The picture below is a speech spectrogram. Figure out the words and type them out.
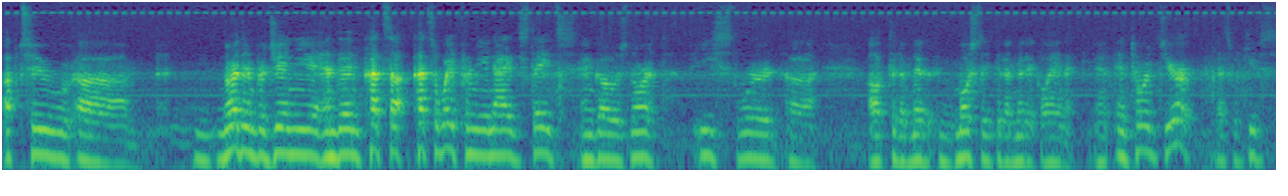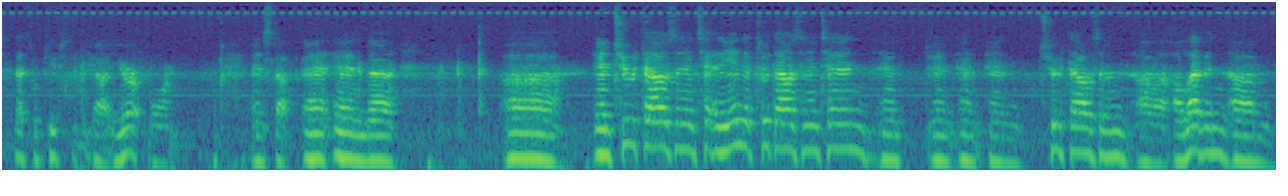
up to uh, northern Virginia, and then cuts up, cuts away from the United States and goes northeastward out to the mid, mostly to the Mid Atlantic and, and towards Europe. That's what keeps that's what keeps the, uh, Europe warm and stuff. And, and uh, uh, in 2010, the end of 2010 and and, and, and 2011, um,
